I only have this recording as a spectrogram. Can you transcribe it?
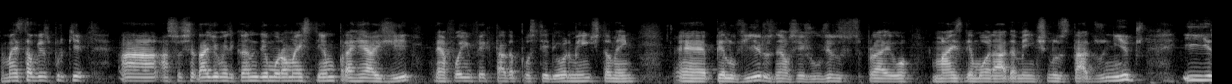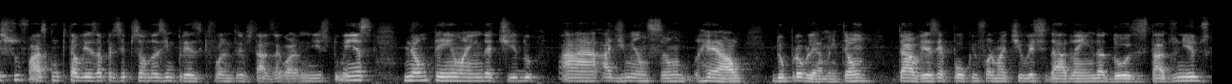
mas talvez porque a, a sociedade americana demorou mais tempo para reagir, né, foi infectada posteriormente também é, pelo vírus, né, ou seja, o vírus espraiou mais demoradamente nos Estados Unidos, e isso faz com que talvez a percepção das empresas que foram entrevistadas agora no início do mês não tenham ainda tido a, a dimensão real do problema. Então, Talvez é pouco informativo esse dado ainda dos Estados Unidos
